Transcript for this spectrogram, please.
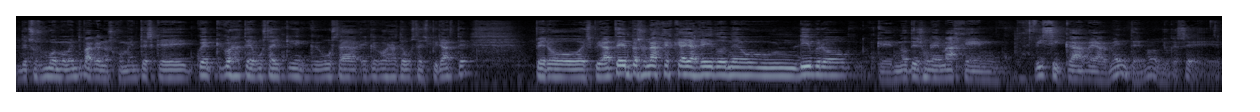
De hecho, es un buen momento para que nos comentes qué, qué, qué cosas te gusta y qué, qué gusta, en qué cosas te gusta inspirarte. Pero inspirarte en personajes que hayas leído en un libro, que no tienes una imagen física realmente, ¿no? Yo qué sé.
